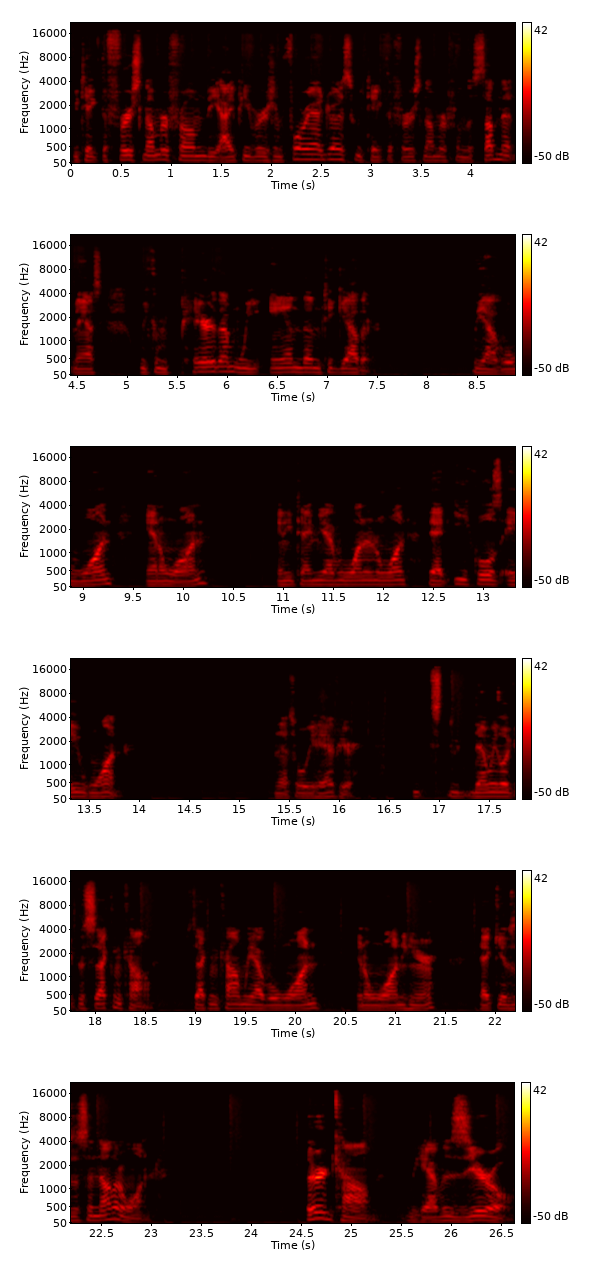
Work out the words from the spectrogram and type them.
We take the first number from the IP version 4 address, we take the first number from the subnet mask, we compare them, we AND them together. We have a 1 and a 1. Anytime you have a 1 and a 1, that equals a 1. And that's what we have here. Then we look at the second column. Second column, we have a 1 and a 1 here. That gives us another 1. Third column, we have a 0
